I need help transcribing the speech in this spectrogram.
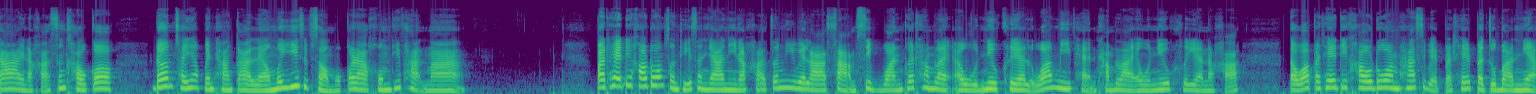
ได้นะคะ ซึ่งเขาก็เริ่มใช้อย่างเป็นทางการแล้วเมื่อ 22 มกราคมที่ผ่านมา ประเทศที่เข้าร่วมสนธิสัญญานี้นะคะ จะมีเวลา 30 วันเพื่อทำลายอาวุธนิวเคลียร์หรือว่ามีแผนทำลายอาวุธนิวเคลียร์นะคะ แต่ว่าประเทศที่เข้าร่วม 51 ประเทศปัจจุบันเนี่ย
